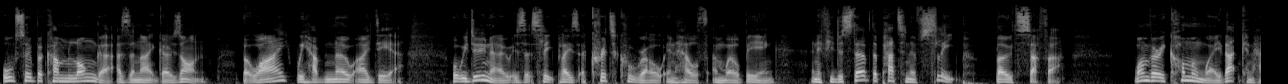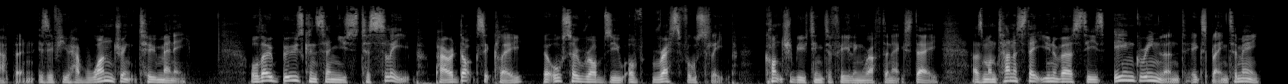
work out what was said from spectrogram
also become longer as the night goes on. But why? We have no idea. What we do know is that sleep plays a critical role in health and well being, and if you disturb the pattern of sleep, both suffer. One very common way that can happen is if you have one drink too many. Although booze can send you to sleep, paradoxically, it also robs you of restful sleep, contributing to feeling rough the next day, as Montana State University's Ian Greenlund explained to me.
